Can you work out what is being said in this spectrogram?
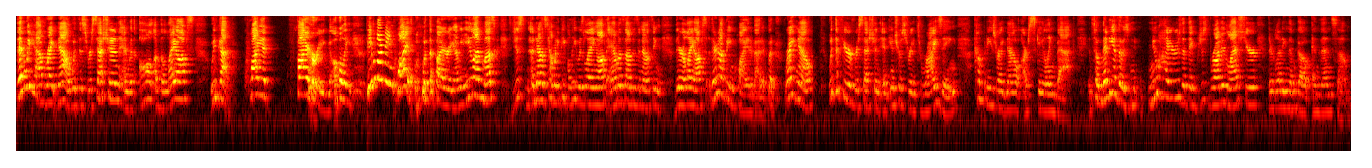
Then we have right now with this recession and with all of the layoffs, we've got quiet firing. Only people are being quiet with the firing. I mean, Elon Musk just announced how many people he was laying off. Amazon is announcing their layoffs. They're not being quiet about it. But right now, with the fear of recession and interest rates rising, companies right now are scaling back. And so many of those new hires that they just brought in last year, they're letting them go and then some.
